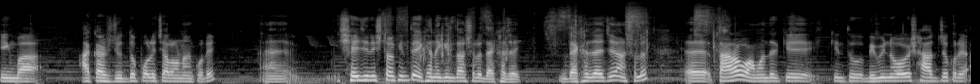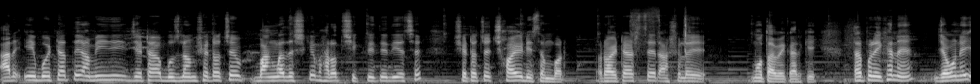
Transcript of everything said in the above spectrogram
কিংবা আকাশ যুদ্ধ পরিচালনা করে সেই জিনিসটাও কিন্তু এখানে কিন্তু আসলে দেখা যায়। দেখা যায় যে আসলে তারাও আমাদেরকে কিন্তু বিভিন্নভাবে সাহায্য করে। আর এই বইটাতে আমি যেটা বুঝলাম সেটা হচ্ছে বাংলাদেশকে ভারত স্বীকৃতি দিয়েছে, সেটা হচ্ছে ছয়ই ডিসেম্বর, রয়টার্সের আসলে মোতাবেক আর কি। তারপর এখানে যেমন এই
